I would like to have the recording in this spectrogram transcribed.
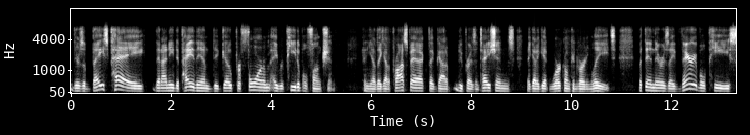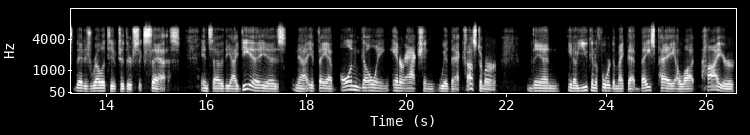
there's a base pay that I need to pay them to go perform a repeatable function. And you know, they got to prospect, they've got to do presentations, they got to get work on converting leads. But then there is a variable piece that is relative to their success. And so the idea is now if they have ongoing interaction with that customer, then you know you can afford to make that base pay a lot higher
